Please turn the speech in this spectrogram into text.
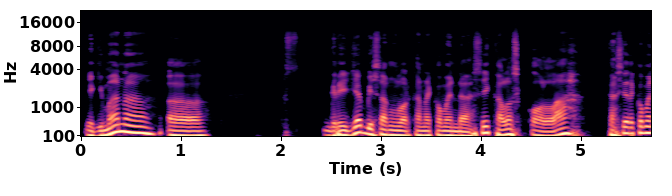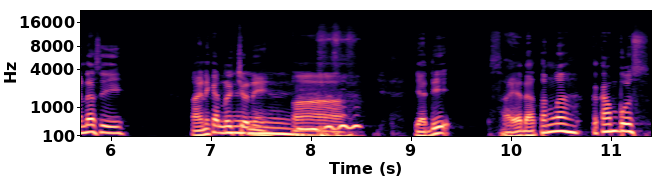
Ya gimana? Eh, s- gereja bisa mengeluarkan rekomendasi kalau sekolah kasih rekomendasi. Nah ini kan lucu Iya, nih. Nah, jadi saya datanglah ke kampus.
